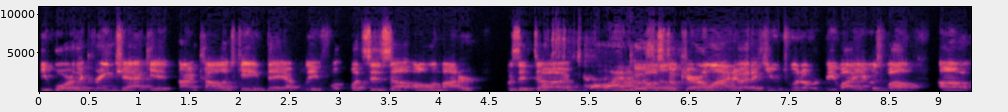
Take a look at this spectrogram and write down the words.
he wore the green jacket on college game day, I believe. What's his uh, alma mater? Was it uh, Coastal Carolina. Coastal Carolina had a huge win over BYU as well. Um,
